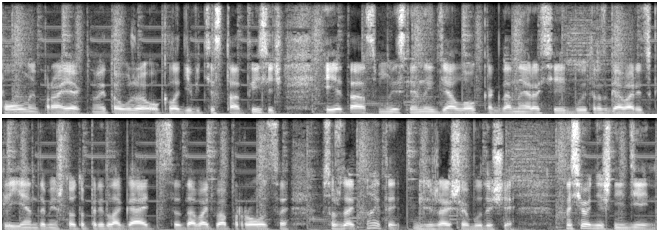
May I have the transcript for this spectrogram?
полный проект. Но это уже около 900 тысяч. И это осмысленный диалог, когда нейросеть будет разговаривать с клиентами, что-то предлагать, задавать вопросы, обсуждать. Но это ближайшее будущее. На сегодняшний день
